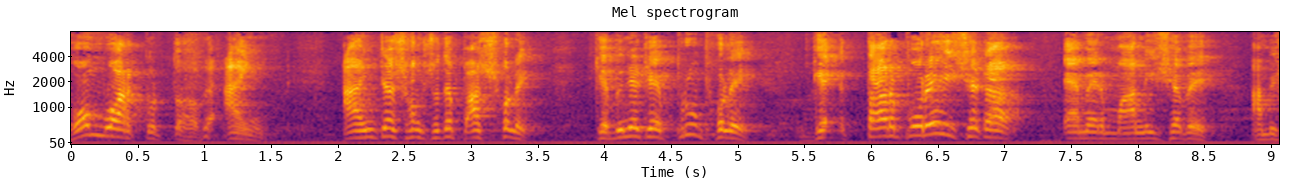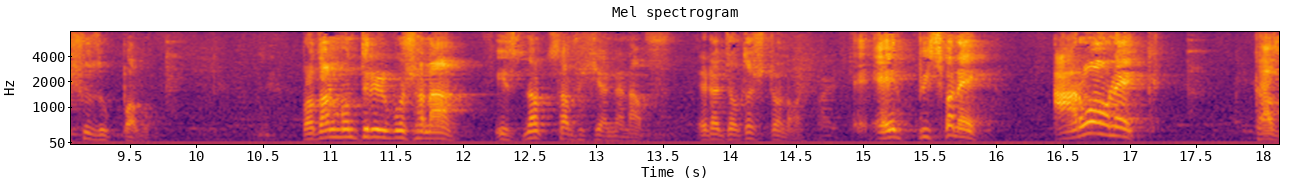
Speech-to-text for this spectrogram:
হোমওয়ার্ক করতে হবে, আইন। আইনটা সংসদে পাশ হলে, ক্যাবিনেটে অ্যাপ্রুভ হলে তারপরেই সেটা এম এর মান হিসেবে আমি সুযোগ পাব। প্রধানমন্ত্রীর ঘোষণা ইজ নট সাফিসিয়েন্ট এনাফ এটা যথেষ্ট নয়। এর পিছনে আরও অনেক কাজ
